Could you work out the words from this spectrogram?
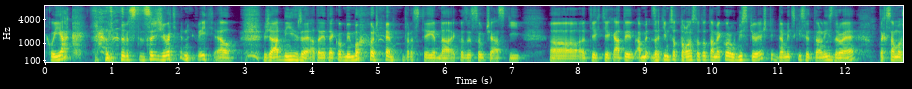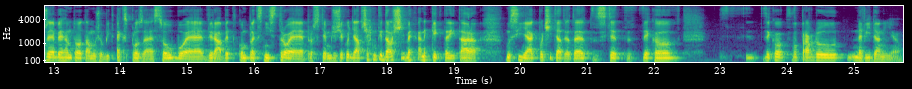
jako jak? to prostě co v životě neviděl v žádný hře a tady to jako mimochodem prostě jedna jako ze součástí uh, těch, těch a, ty, a zatímco tohle se to tam jako umistuješ, ty dynamický světelné zdroje, tak samozřejmě během toho tam můžou být exploze, souboje, vyrábět komplexní stroje, prostě můžeš jako dělat všechny ty další mechaniky, které ta hra musí nějak počítat, jo. to je prostě jako, jako opravdu nevýdaný, jo.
